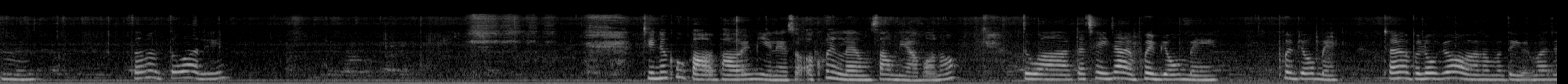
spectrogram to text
อืมဒါမှတော့လေ ဒီနှစ်ခုပါဘာပဲမြင်လဲဆိုအခွင့်အလမ်းစောင့်နေရပါတော့။ तू ဟာတစ်ချိန်ကျရင်ဖွင့်ပြောမယ်။ဖွင့်ပြောမယ်။ဒါပေမဲ့ဘယ်လိုပြောရမှန်းတော့မသိဘူးမကျ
